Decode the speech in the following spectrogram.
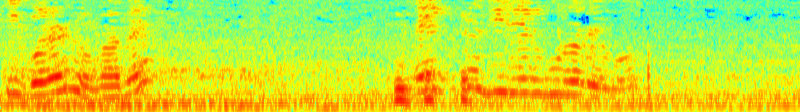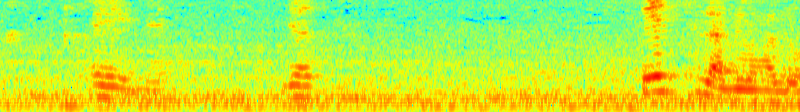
কি করে ঢোকাবে একটু জিরের গুঁড়ো দেবো। এই যে জাস্ট টেস্ট লাগে ভালো।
